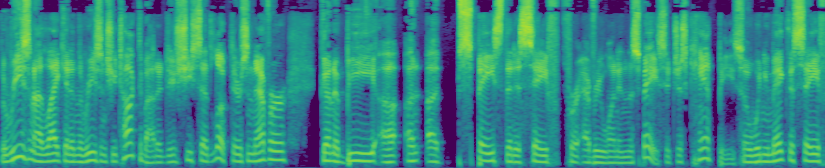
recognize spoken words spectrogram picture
the reason I like it and the reason she talked about it is she said, look, there's never going to be a, a, a, space that is safe for everyone in the space. It just can't be. So when you make the safe,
